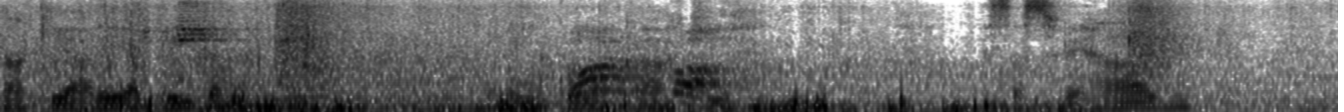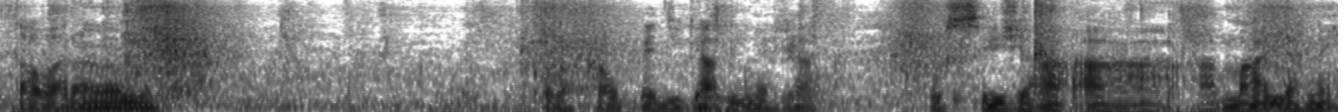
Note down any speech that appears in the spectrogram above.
Tá aqui a areia brita. Vamos colocar aqui essas ferragens. Tá o arame. Colocar o pé de galinha já. Ou seja, a, a malha, né?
